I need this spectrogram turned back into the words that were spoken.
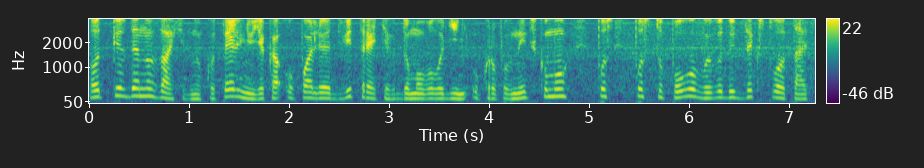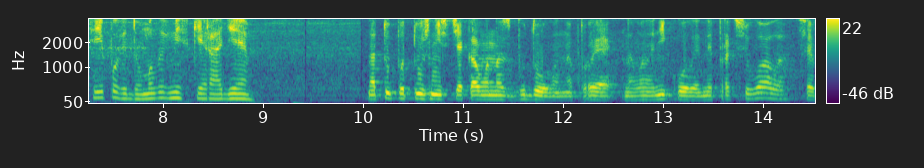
От південно-західну котельню, яка опалює дві третіх домоволодінь у Кропивницькому, поступово виведуть з експлуатації, повідомили в міській раді. на ту потужність, яка вона збудована, проєктна, вона ніколи не працювала. Це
